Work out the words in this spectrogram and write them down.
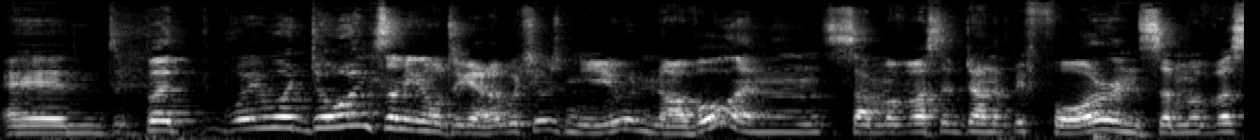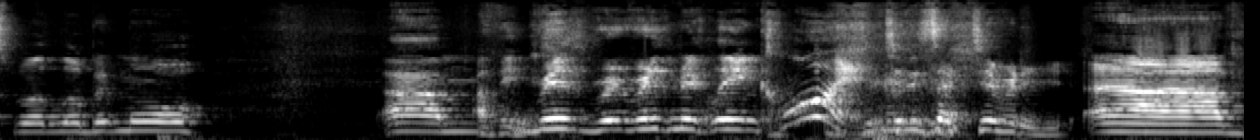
and but we were doing something all together, which was new and novel, and some of us have done it before, and some of us were a little bit more. Um, I think- ryth- rhythmically inclined to this activity. Um,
